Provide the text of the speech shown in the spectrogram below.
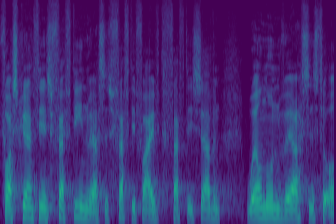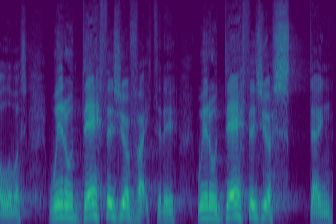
1 Corinthians 15, verses 55 to 57, well known verses to all of us. Where, O death, is your victory? Where, O death, is your sting?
